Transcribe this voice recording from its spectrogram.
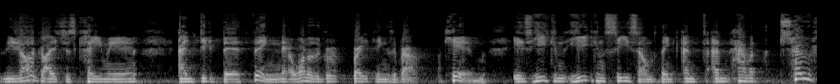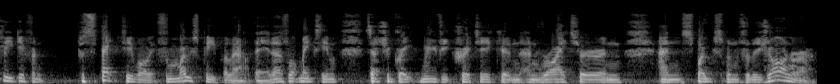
these other guys just came in and did their thing. Now, one of the great things about Kim is he can he can see something and and have a totally different perspective of it from most people out there. That's what makes him such a great movie critic and, and writer and and spokesman for the genre.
